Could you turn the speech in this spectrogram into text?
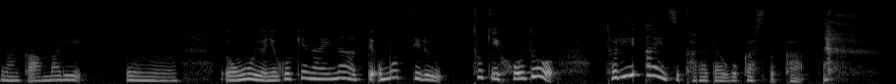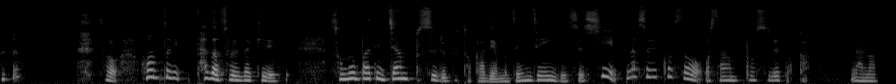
なんかあんまり、うん、思うように動けないなって思ってる時ほどとりあえず体を動かすとか。そう本当にただそれだけです。その場でジャンプするとかでも全然いいですし、まあ、それこそお散歩するとか。あの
